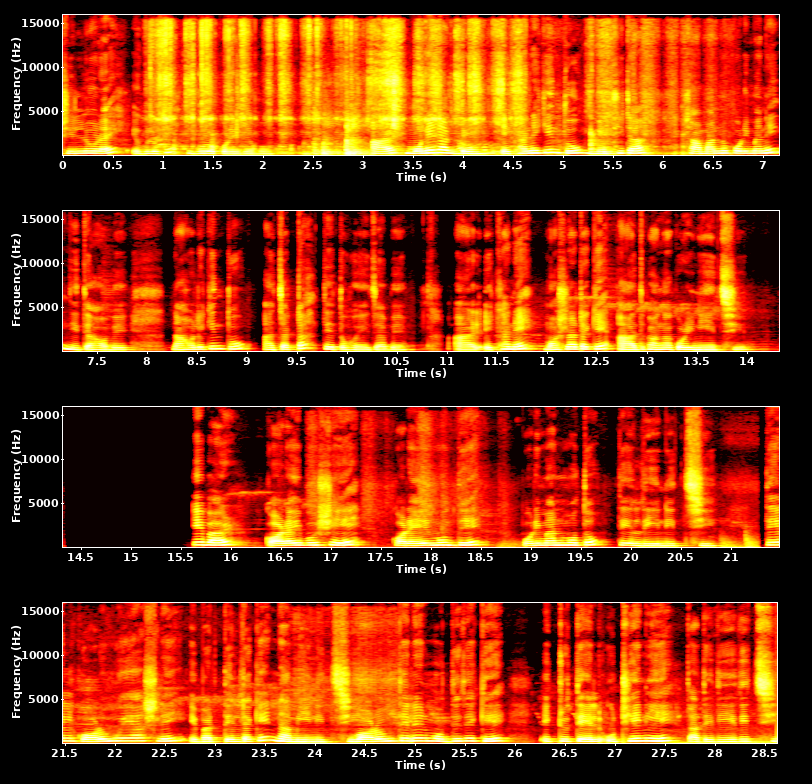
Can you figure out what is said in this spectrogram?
শিলনোড়ায় এগুলোকে গুঁড়ো করে দেব। আর মনে রাখবেন, এখানে কিন্তু মেথিটা সামান্য পরিমাণে দিতে হবে না হলে কিন্তু আচারটা তেতো হয়ে যাবে। আর এখানে মশলাটাকে আধ ভাঙা করে নিয়েছি। এবার কড়াই বসিয়ে কড়াইয়ের মধ্যে পরিমাণ মতো তেল দিয়ে নিচ্ছি। তেল গরম হয়ে আসলেই এবার তেলটাকে নামিয়ে নিচ্ছি। গরম তেলের মধ্যে থেকে একটু তেল উঠিয়ে নিয়ে তাতে দিয়ে দিচ্ছি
